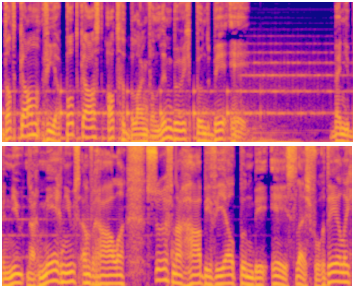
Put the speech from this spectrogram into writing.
Dat kan via podcast@hetbelangvanlimburg.be. Ben je benieuwd naar meer nieuws en verhalen? Surf naar hbvl.be/voordelig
